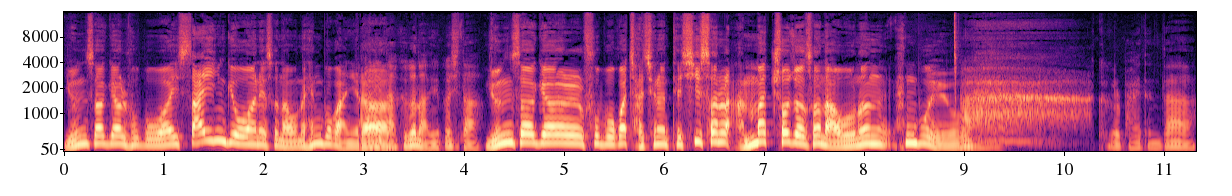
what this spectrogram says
윤석열 후보와의 사인 교환에서 나오는 행보가 아니라 아니다, 그건 아닐 것이다. 윤석열 후보가 자신한테 시선을 안 맞춰줘서 나오는 행보예요. 아, 그걸 봐야 된다.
